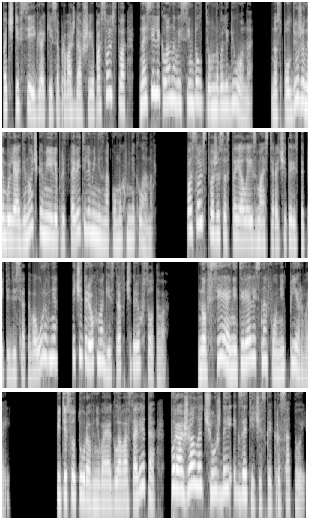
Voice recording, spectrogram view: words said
Почти все игроки, сопровождавшие посольство, носили клановый символ Темного Легиона, но с полдюжины были одиночками или представителями незнакомых мне кланов. Посольство же состояло из мастера 450 уровня и четырех магистров 400 -го. Но все они терялись на фоне первой. Пятисотуровневая глава совета поражала чуждой экзотической красотой.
